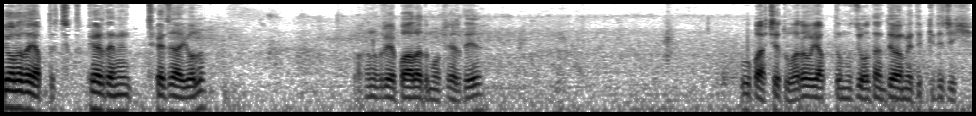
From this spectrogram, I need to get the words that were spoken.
Bu yolu da yaptık çıktık. Perdenin çıkacağı yolu. Bakın buraya bağladım o perdeyi. Bu bahçe duvarı o yaptığımız yoldan devam edip gidecek.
